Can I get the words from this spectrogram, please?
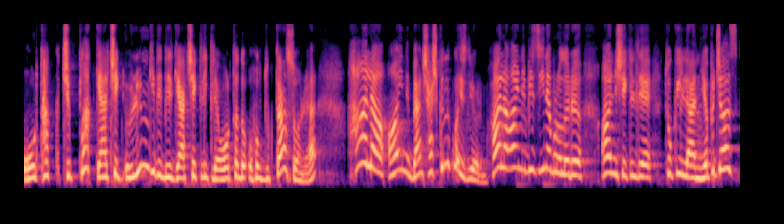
ortak çıplak gerçek ölüm gibi bir gerçeklikle ortada olduktan sonra hala aynı ben şaşkınlıkla izliyorum. Hala aynı biz yine buraları aynı şekilde TOKİ ile yapacağız.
